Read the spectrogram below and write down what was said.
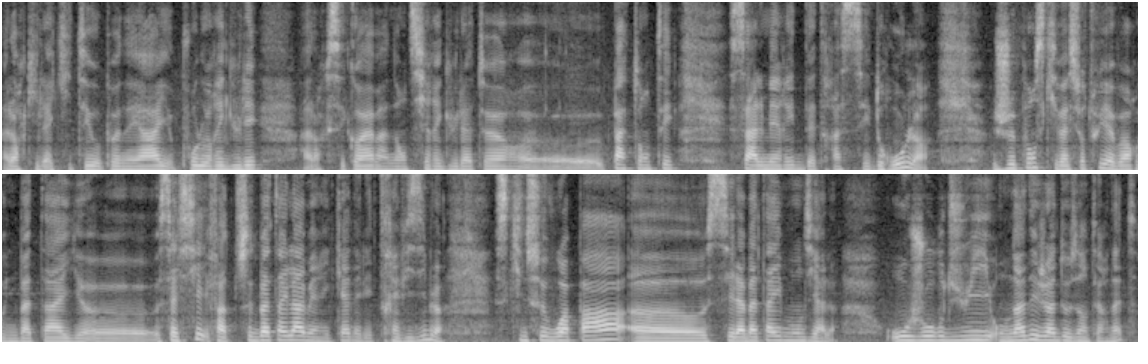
alors qu'il a quitté OpenAI pour le réguler, alors que c'est quand même un anti-régulateur euh, patenté, ça a le mérite d'être assez drôle. Je pense qu'il va surtout y avoir une bataille. Euh, celle-ci, enfin cette bataille-là américaine, elle est très visible. Ce qui ne se voit pas, c'est la bataille mondiale. Aujourd'hui, on a déjà deux internets,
